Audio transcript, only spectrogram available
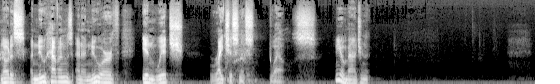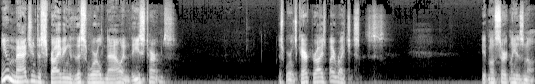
notice a new heavens and a new earth in which righteousness dwells. Can you imagine it? Can you imagine describing this world now in these terms? This world's characterized by righteousness. It most certainly is not.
